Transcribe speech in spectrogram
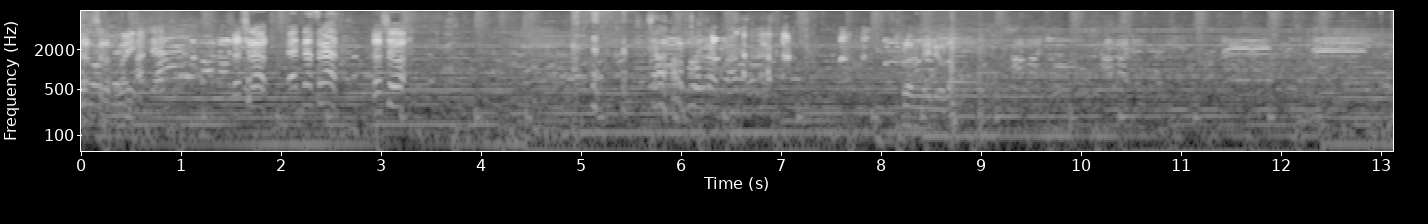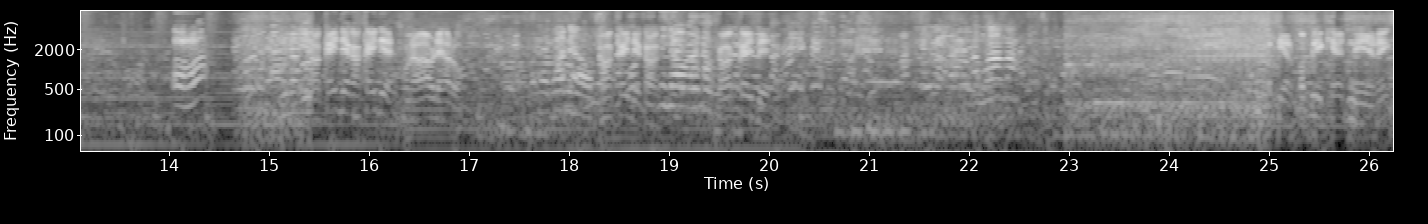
દશરથભાઈ દશરથ એ દશરથ. દશરથ લઈ લ્યો કહી દે કા કહી દે. મને આવડે હારો. કા કહી દે કા કા કહી દે. અત્યારે પબ્લિક છે જ નહીં નહીં?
